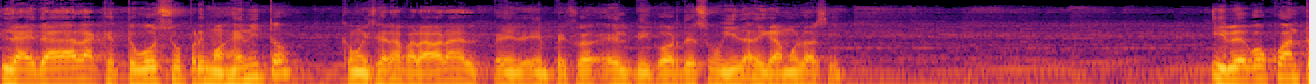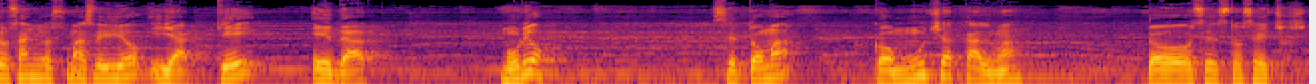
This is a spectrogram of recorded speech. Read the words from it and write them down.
la edad a la que tuvo su primogénito, como dice la palabra, empezó el vigor de su vida, digámoslo así. Y luego cuántos años más vivió y a qué edad murió. Se toma con mucha calma todos estos hechos.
